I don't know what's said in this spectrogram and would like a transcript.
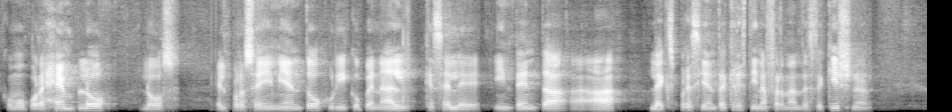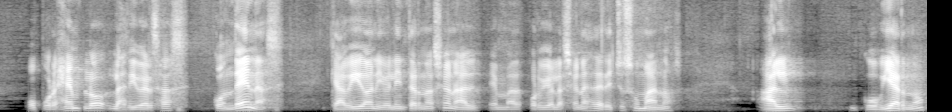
como por ejemplo el procedimiento jurídico penal que se le intenta a la expresidenta Cristina Fernández de Kirchner, o por ejemplo las diversas condenas que ha habido a nivel internacional por violaciones de derechos humanos al gobierno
